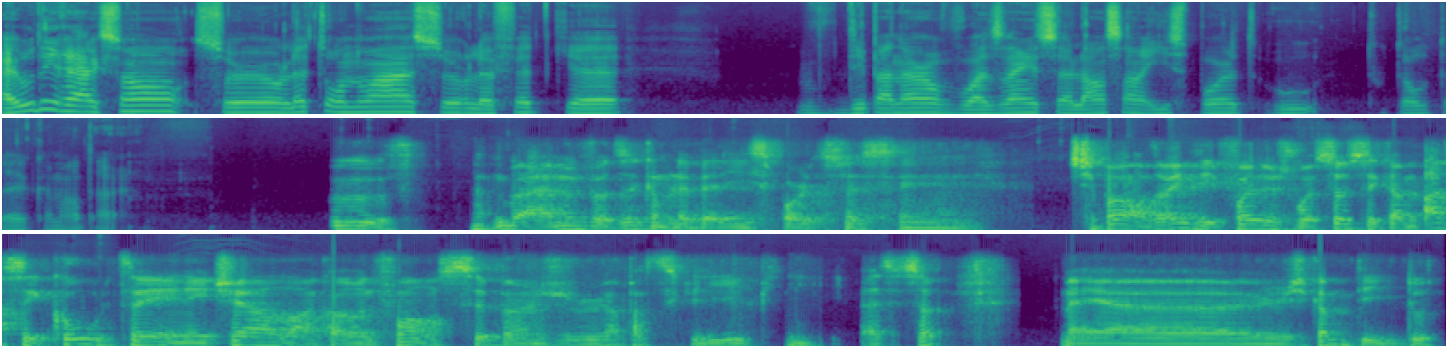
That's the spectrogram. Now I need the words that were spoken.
Avez-vous des réactions sur le tournoi, sur le fait que dépanneurs voisins se lancent en e-sport ou tout autre euh, commentaire? Ouf. Ben, moi, je vais dire comme le bel e-sport, ça, c'est. Je sais pas, on dirait que des fois, je vois ça, c'est comme, ah, c'est cool, tu sais, NHL, encore une fois, on cible un jeu en particulier, puis ben, c'est ça. Mais euh, j'ai comme des doutes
